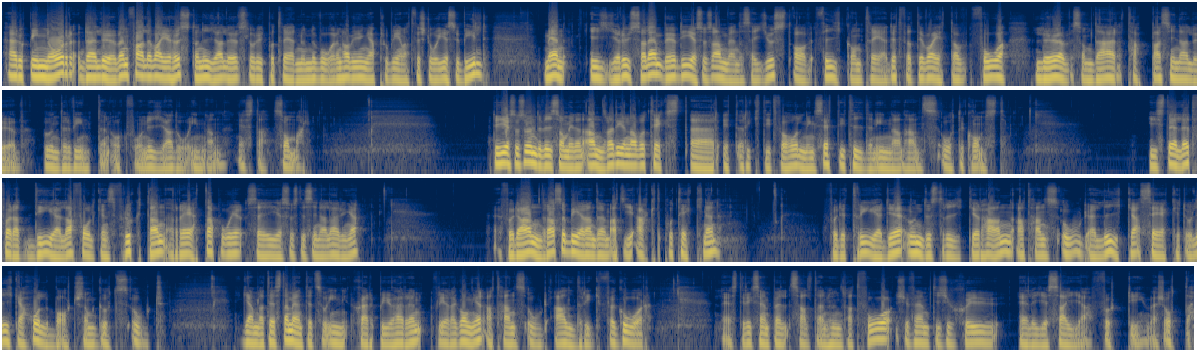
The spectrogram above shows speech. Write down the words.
Här uppe i norr där löven faller varje höst och nya löv slår ut på träden under våren har vi ju inga problem att förstå Jesu bild. Men i Jerusalem behövde Jesus använda sig just av fikonträdet för att det var ett av få löv som där tappar sina löv under vintern och får nya då innan nästa sommar. Det Jesus undervisar om i den andra delen av vår text är ett riktigt förhållningssätt i tiden innan hans återkomst. Istället för att dela folkens fruktan, räta på er, säger Jesus till sina lärjungar. För det andra så ber han dem att ge akt på tecknen. För det tredje understryker han att hans ord är lika säkert och lika hållbart som Guds ord. Gamla testamentet så inskärper ju Herren flera gånger att hans ord aldrig förgår. Läs till exempel Psaltaren 102, 25-27 eller Jesaja 40, vers 8.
